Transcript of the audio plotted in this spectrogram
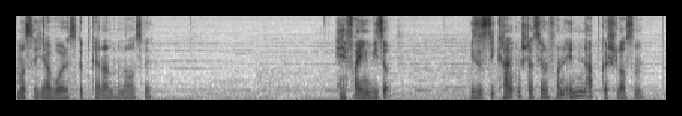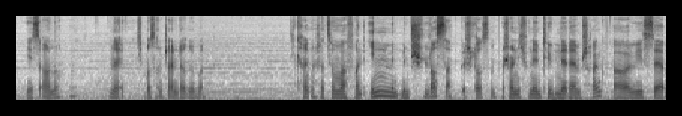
Muss ich ja wohl, es gibt keinen anderen Ausweg. Hä, vor allem, wieso... Wieso ist die Krankenstation von innen abgeschlossen? Hier ist auch noch... Ne, ich muss anscheinend darüber. Die Krankenstation war von innen mit einem Schloss abgeschlossen. Wahrscheinlich von dem Typen, der da im Schrank war, aber wie ist der...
